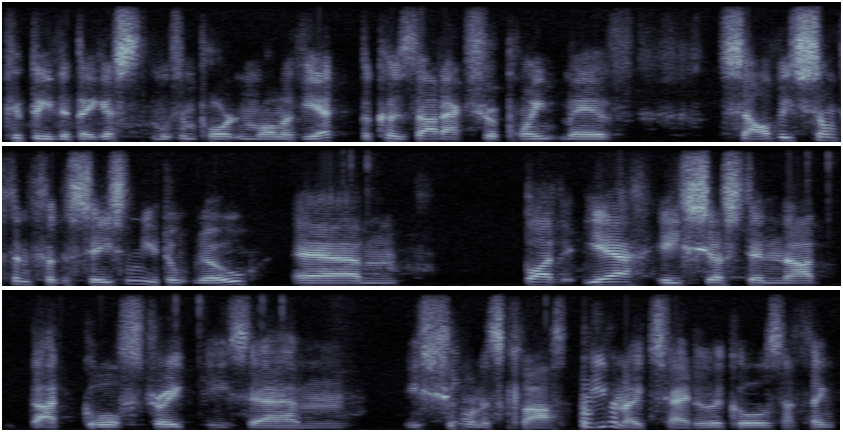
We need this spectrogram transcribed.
could be the biggest, most important one of yet because that extra point may have salvaged something for the season. You don't know, um, but yeah, he's just in that that goal streak. He's um, he's showing his class, but even outside of the goals, I think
